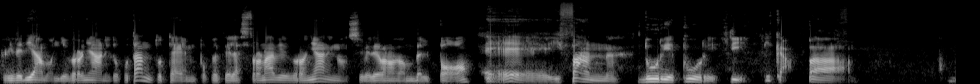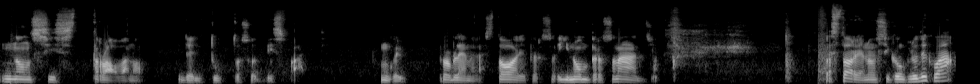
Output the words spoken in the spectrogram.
rivediamo gli evroniani dopo tanto tempo, perché le astronavi evroniane non si vedevano da un bel po', e i fan duri e puri di PK non si trovano del tutto soddisfatti. Comunque il problema è la storia, i non personaggi. La storia non si conclude qua,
